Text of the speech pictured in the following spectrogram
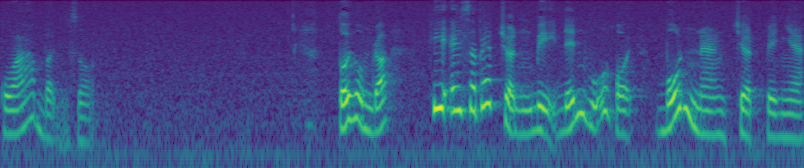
quá bận rộn. Tối hôm đó, khi Elizabeth chuẩn bị đến vũ hội, bố nàng chợt về nhà.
